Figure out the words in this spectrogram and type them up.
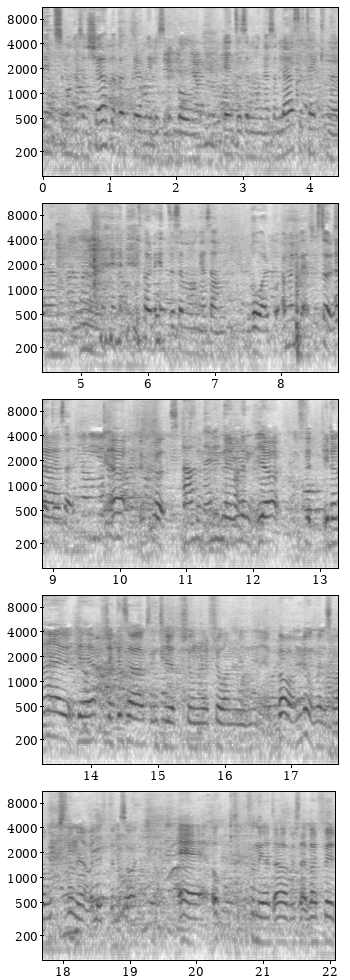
det är inte så många som köper böcker om illustration. Det är inte så många som läser tecknaren. och det är inte så många som går på, ja men du vet, förstår du? Så att det är så här, Ja, förlåt. Ja, nej, nej, men jag, I den här, det här projektet så har jag också intervjuat personer från min barndom, eller som var vuxna när jag var liten och så. Eh, och funderat över så här, varför,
